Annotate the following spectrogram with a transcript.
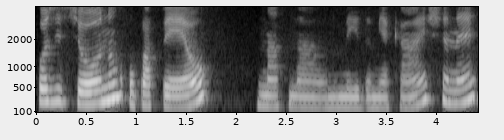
Posiciono o papel na, na, no meio da minha caixa, né,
